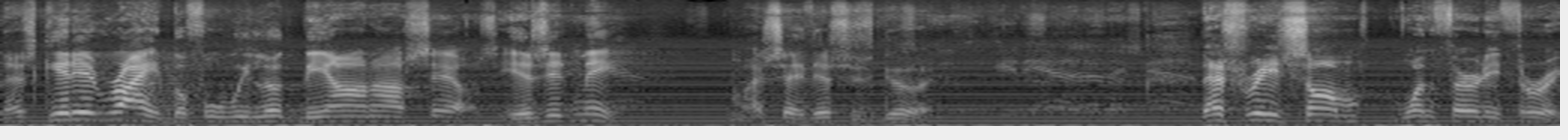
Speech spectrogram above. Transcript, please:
Let's get it right before we look beyond ourselves. Is it me? I might say this is good. Let's read Psalm 133.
